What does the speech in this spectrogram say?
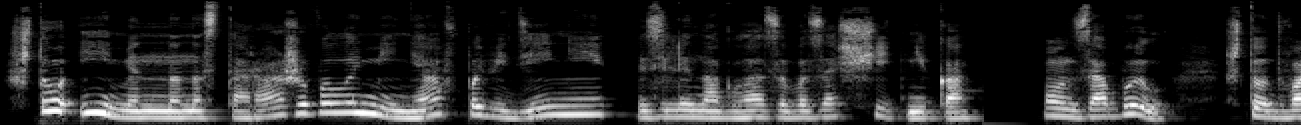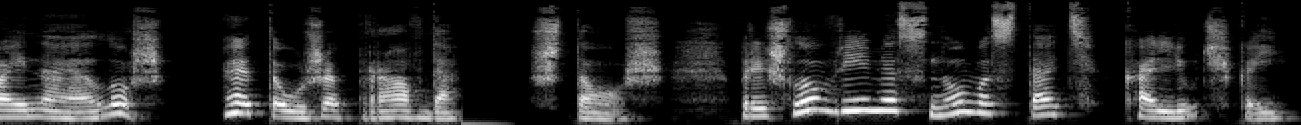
что именно настораживало меня в поведении зеленоглазого защитника. Он забыл, что двойная ложь — это уже правда. Что ж, пришло время снова стать колючкой.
